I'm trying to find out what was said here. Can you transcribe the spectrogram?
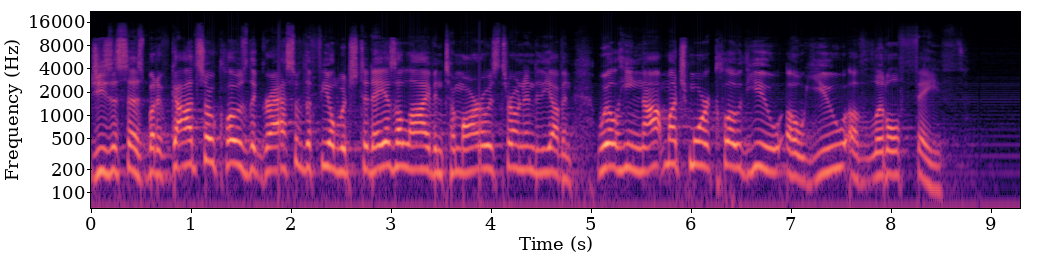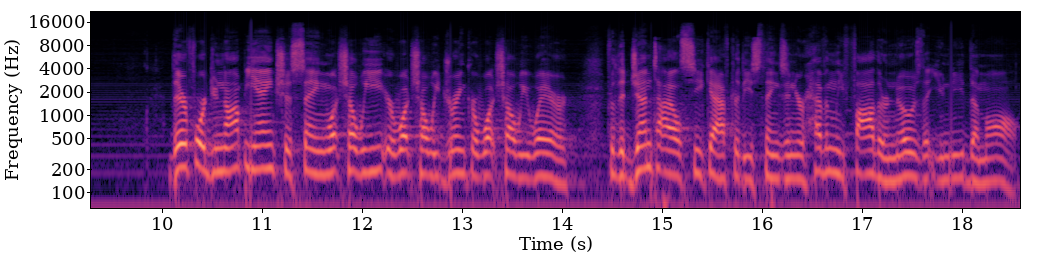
Jesus says, But if God so clothes the grass of the field, which today is alive and tomorrow is thrown into the oven, will he not much more clothe you, O you of little faith? Therefore, do not be anxious, saying, What shall we eat, or what shall we drink, or what shall we wear? For the Gentiles seek after these things, and your heavenly Father knows that you need them all.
